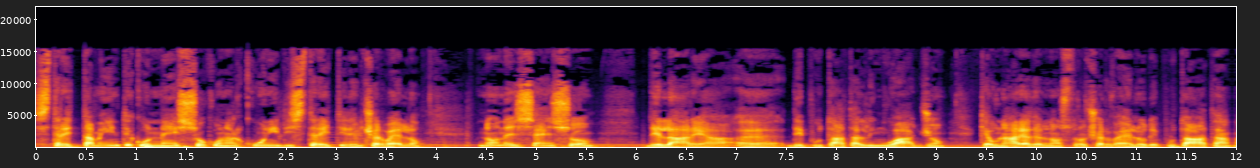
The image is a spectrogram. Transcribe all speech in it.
strettamente connesso con alcuni distretti del cervello, non nel senso dell'area eh, deputata al linguaggio, che è un'area del nostro cervello deputata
